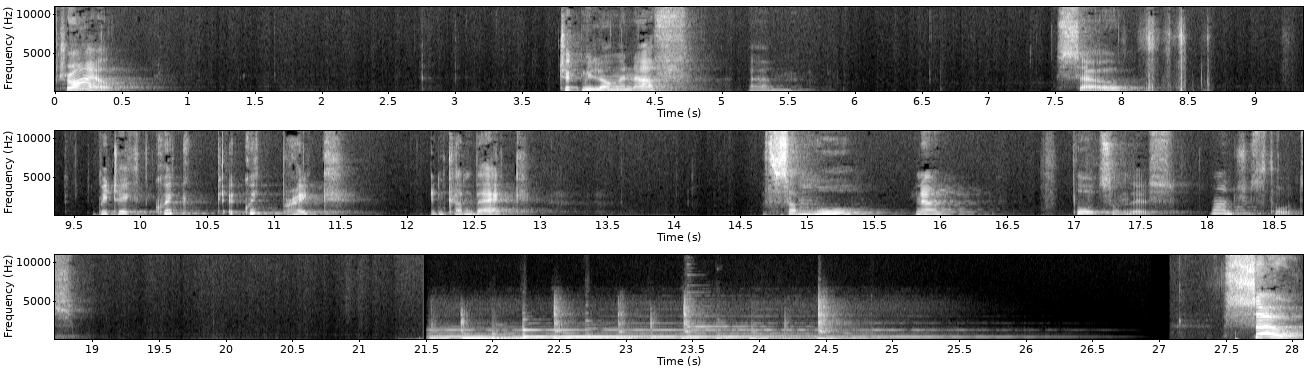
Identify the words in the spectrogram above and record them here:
trial. Took me long enough. Um, so we take a quick a quick break and come back with some more, you know, thoughts on this. Not just thoughts. So,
